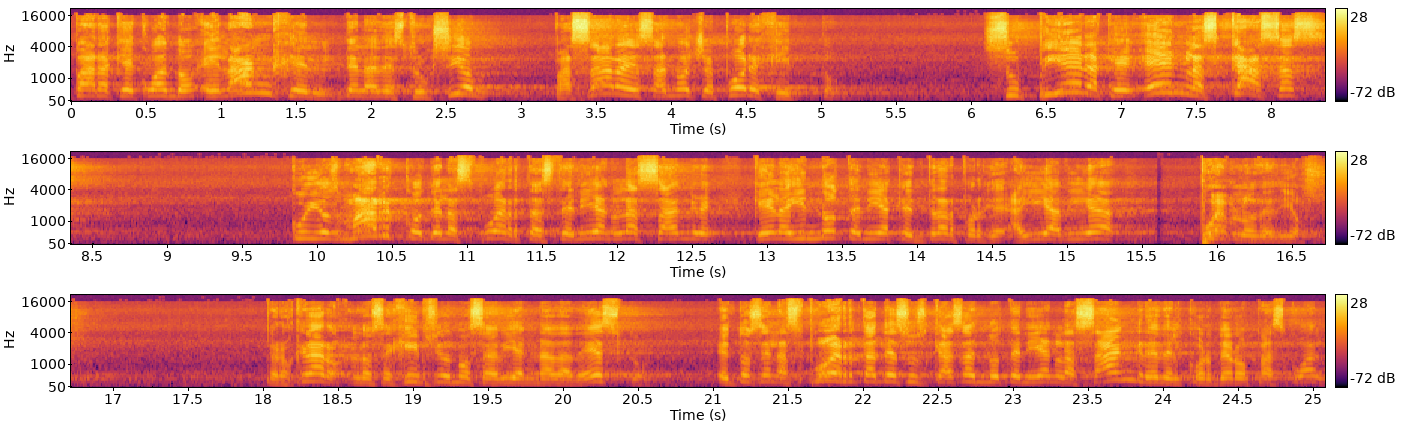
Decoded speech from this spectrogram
para que cuando el ángel de la destrucción pasara esa noche por Egipto, supiera que en las casas cuyos marcos de las puertas tenían la sangre, que él ahí no tenía que entrar porque ahí había pueblo de Dios. Pero claro, los egipcios no sabían nada de esto. Entonces las puertas de sus casas no tenían la sangre del Cordero Pascual.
